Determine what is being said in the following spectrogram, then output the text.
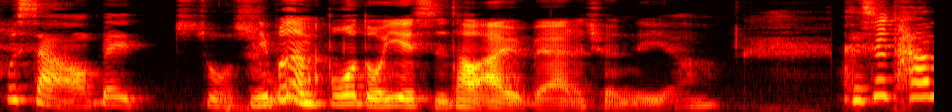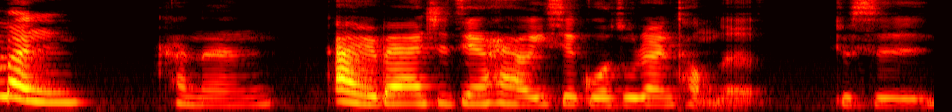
不想要被说出。你不能剥夺叶石涛爱与被爱的权利啊。可是他们可能爱与被爱之间还有一些国族认同的，就是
